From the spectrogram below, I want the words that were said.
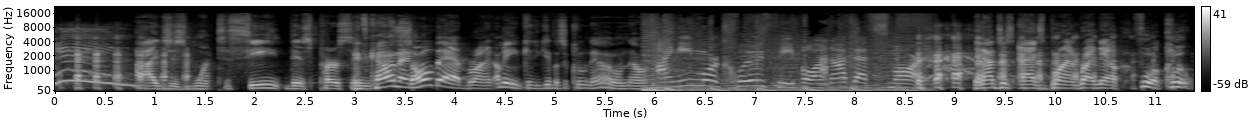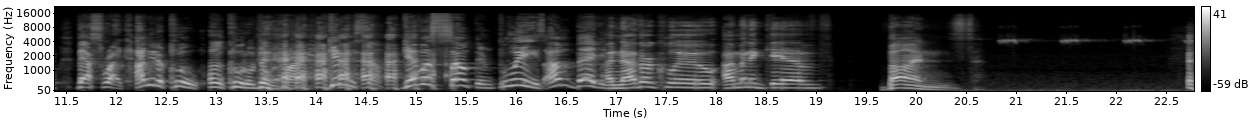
I just want to see this person. It's coming. So bad, Brian. I mean, can you give us a clue now? I don't know. I need more clues, people. I'm not that smart. And I just asked Brian right now for a clue. That's right. I need a clue on Clue Doo, Brian. Give me something. Give us something, please. I'm begging. Another clue I'm going to give buns.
